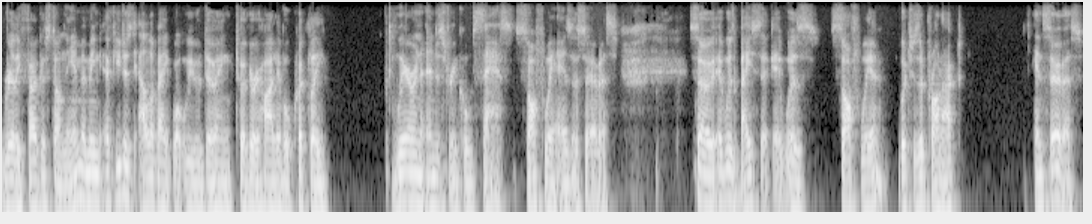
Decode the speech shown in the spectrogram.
really focused on them. I mean, if you just elevate what we were doing to a very high level quickly, we're in an industry called SaaS, software as a service. So it was basic. It was software, which is a product, and service.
